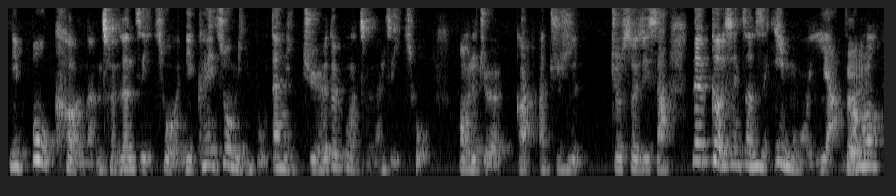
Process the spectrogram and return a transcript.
你不可能承认自己错。你可以做弥补，但你绝对不能承认自己错。然后我就觉得，啊，就是就设计师那个性真的是一模一样。然后，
